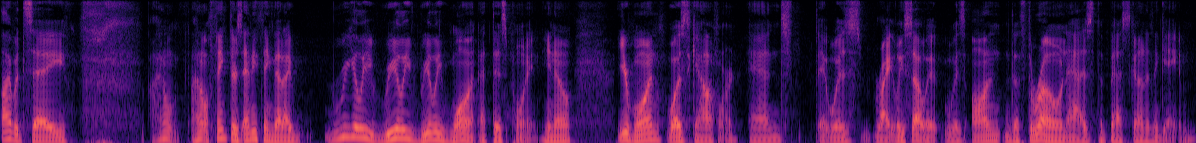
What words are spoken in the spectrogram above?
I would say I don't I don't think there's anything that I really really really want at this point, you know. Year 1 was the Gjallarhorn and it was rightly so. It was on the throne as the best gun in the game,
